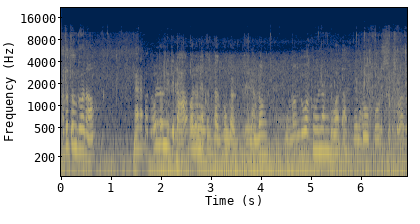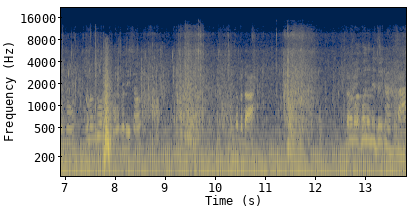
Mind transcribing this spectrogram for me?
Ato itong dua na, oh. Meron pa Kulo ni, di ba? Kulo ni itong tagbong kag. Kulang. Kulang dua. Kulang dua ta. Dala. 2, 4, 6. So, ano no? Kulang dua. Ano pa di isa? Isa pa da? Kulo ni ito ikaw, ba?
